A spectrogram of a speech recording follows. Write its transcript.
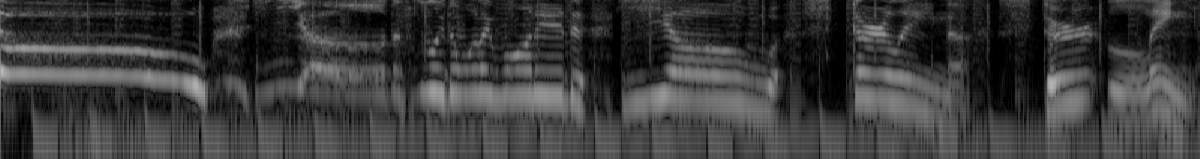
Yo! Yo! That's literally the one I wanted! Yo! Sterling! Sterling!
